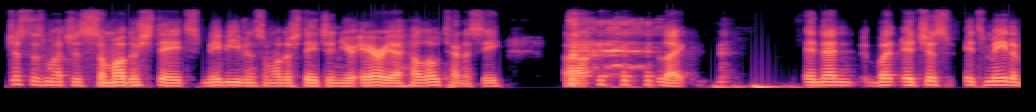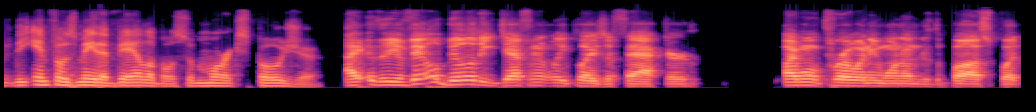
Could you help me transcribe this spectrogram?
just as much as some other states maybe even some other states in your area. Hello tennessee. Uh, like and then but it's just it's made of the info is made available so more exposure. I, the availability definitely plays a factor. I won't throw anyone under the bus, but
